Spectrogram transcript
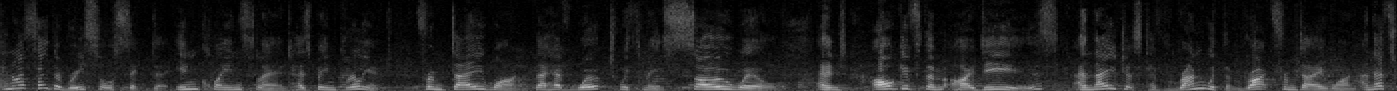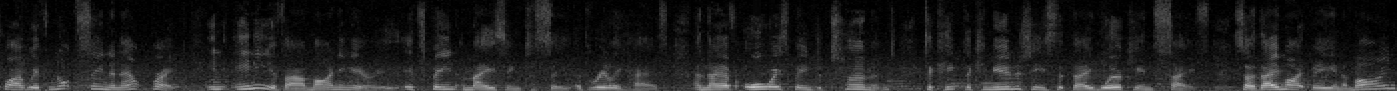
can I say the resource sector in Queensland has been brilliant from day one. They have worked with me so well, and I'll give them ideas, and they just have run with them right from day one. And that's why we've not seen an outbreak in any of our mining areas. It's been amazing to see, it really has. And they have always been determined to keep the communities that they work in safe. So they might be in a mine,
